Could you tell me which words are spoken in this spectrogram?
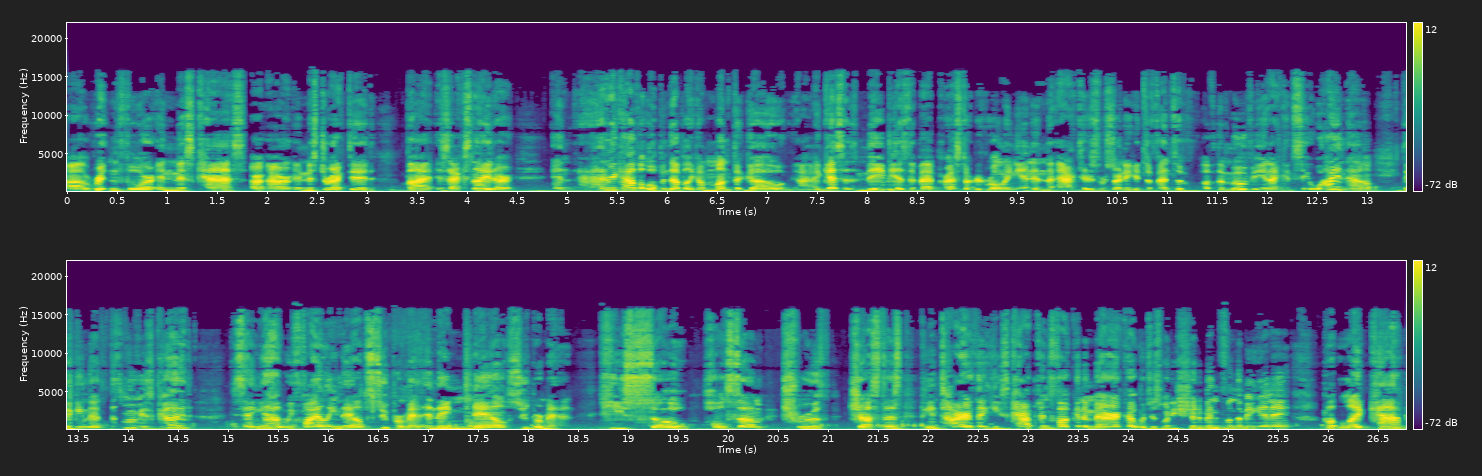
uh, written for and miscast or, or, and misdirected by Zack Snyder. And Henry Cavill opened up like a month ago. I guess as maybe as the bad press started rolling in and the actors were starting to get defensive of the movie, and I can see why now, thinking that this movie is good saying, yeah, we finally nailed Superman. And they nail Superman. He's so wholesome, truth, justice, the entire thing. He's Captain fucking America, which is what he should have been from the beginning. But like Cap,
